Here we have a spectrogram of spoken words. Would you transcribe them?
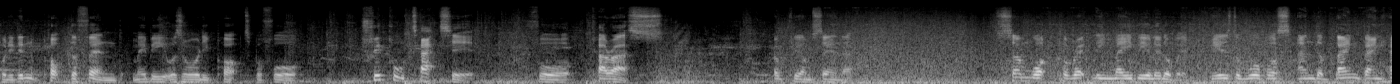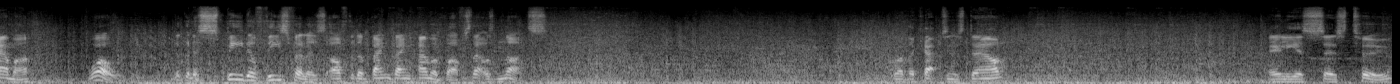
but he didn't pop defend. Maybe it was already popped before. Triple tacs here for Karas. Hopefully I'm saying that somewhat correctly, maybe a little bit. Here's the Warboss and the Bang Bang Hammer. Whoa, look at the speed of these fellas after the Bang Bang Hammer buffs. That was nuts. Brother Captain's down. Alias says two.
